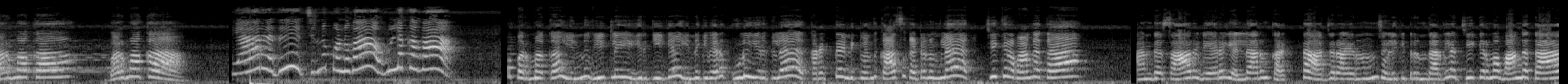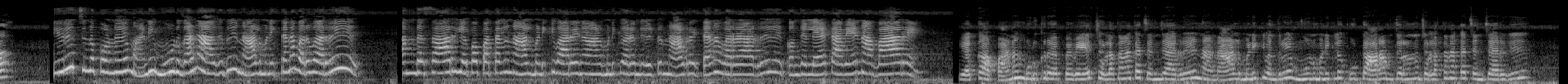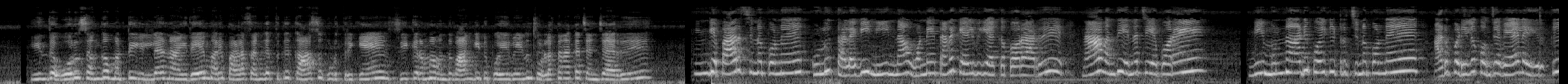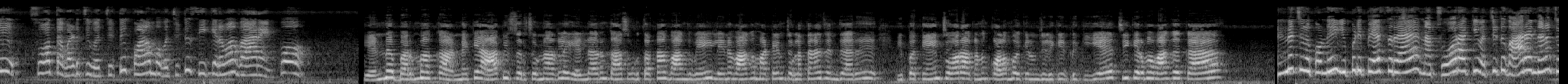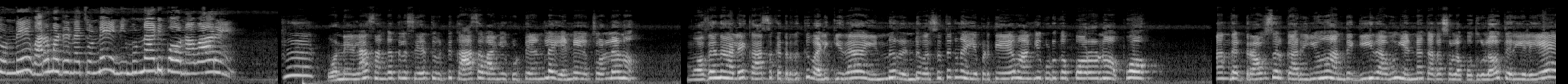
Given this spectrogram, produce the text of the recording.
பர்மாக்கா பர்மாக்கா. பர்மாக்கா இன்னும் வீட்லயே இருக்கீங்க? இன்னைக்கு வேற குழு இருக்குல்ல. கரெக்டா இன்னைக்கு வந்து காசு கட்டணும்ல. சீக்கிரம் வாங்கக்கா. அந்த சாரு வேற எல்லாரும் கரெக்டா ஆஜராயிரணும்னு சொல்லிக்கிட்டு இருந்தாருல சீக்கிரமா வாங்கக்கா. ஏக்கா பணம் கொடுக்குறப்பவே சொல்லத்தனக்கா செஞ்சாரு. நான் நாலு மணிக்கு வந்துருவேன் மூணு மணிக்குள்ள கூட்ட ஆரம்பிச்சிடணும்னு சொல்லத்தனக்கா செஞ்சாரு. இந்த ஒரு சங்கம் மட்டும் இல்ல நான் இதே மாதிரி பல சங்கத்துக்கு காசு கொடுத்துருக்கேன். சீக்கிரமா வந்து வாங்கிட்டு போயிருவேன்னு சொல்லத்தனக்கா செஞ்சாரு. வந்து நீ முன்னாடி போய்கிட்டு இரு சின்ன பொண்ணு. அடுப்படியில கொஞ்சம் வேலை இருக்கு. சோத்தை வடிச்சு வச்சுட்டு, குழம்பு வச்சுட்டு சீக்கிரமா என்ன பர்மாக்கா அன்னைக்கே ஆபீசர் சொன்னார்ல எல்லாரும் காசு கொடுத்தா தான் வாங்குவேன் இல்லைன்னா வாங்க மாட்டேன்னு சொல்லத்தானே செஞ்சாரு. இப்ப தேன் சோறாக்கணும் குழம்பு வைக்கணும்னு சொல்லிக்கிட்டு இருக்கீங்க சீக்கிரமா வாங்கக்கா. உன்னையெல்லாம் சங்கத்துல சேர்த்து விட்டு காசை வாங்கி கொடுத்தேன்ல என்னைய சொல்லணும். முத நாளே காசு கட்டுறதுக்கு வலிக்குதா? இன்னும் ரெண்டு வருஷத்துக்கு நான் எப்படித்தையே வாங்கி கொடுக்க போறேனோ? போ. அந்த ட்ரௌசர்காரியும் அந்த கீதாவும் என்ன கதை சொல்ல போதுகளோ தெரியலையே.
